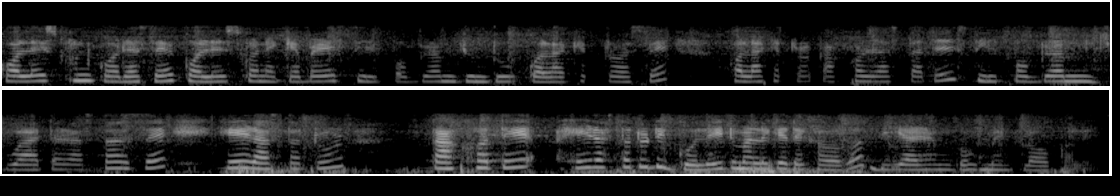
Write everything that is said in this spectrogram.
কলেজখন ক'ত আছে? কলেজখন একেবাৰে শিল্পগ্ৰাম যোনটো কলাক্ষেত্ৰ আছে কলাক্ষেত্ৰৰ কাষৰ ৰাস্তাতে শিল্পগ্ৰাম যোৱা এটা ৰাস্তা আছে। সেই ৰাস্তাটোৰ কাষতে সেই ৰাস্তাটোদি গ'লেই তোমালোকে দেখা পাবা B R M government law' college.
